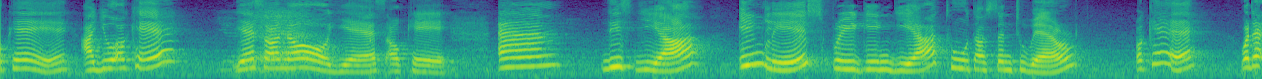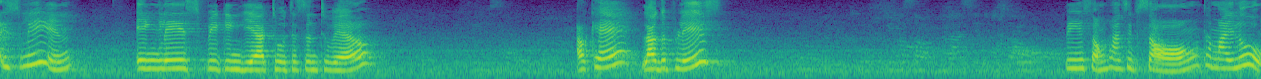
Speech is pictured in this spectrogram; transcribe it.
okay are you okay yes or no yes okay and this year English speaking year 2012 okay what does it mean English speaking year 2012 Okay louder please ปี 2012 ทำไมลูก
